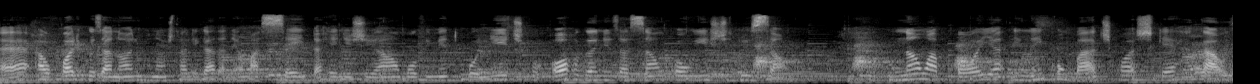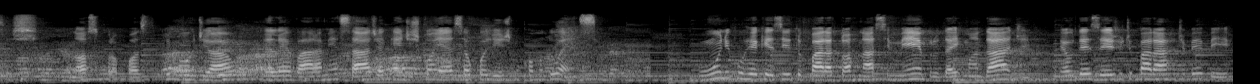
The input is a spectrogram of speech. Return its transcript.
É, Alcoólicos Anônimos não está ligado a nenhuma seita, religião, movimento político, organização ou instituição. Não apoia e nem combate quaisquer causas. Nosso propósito primordial é levar a mensagem a quem desconhece o alcoolismo como doença. O único requisito para tornar-se membro da Irmandade é o desejo de parar de beber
